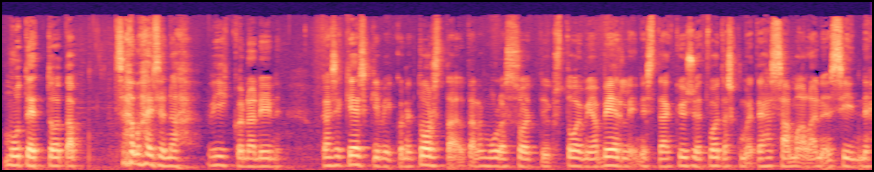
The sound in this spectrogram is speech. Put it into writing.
Mutta tuota, samaisena viikkona, niin kai se keskiviikko, niin torstailtana mulle soitti yksi toimija Berliinistä ja kysyi, että voitaisiinko me tehdä samanlainen sinne.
